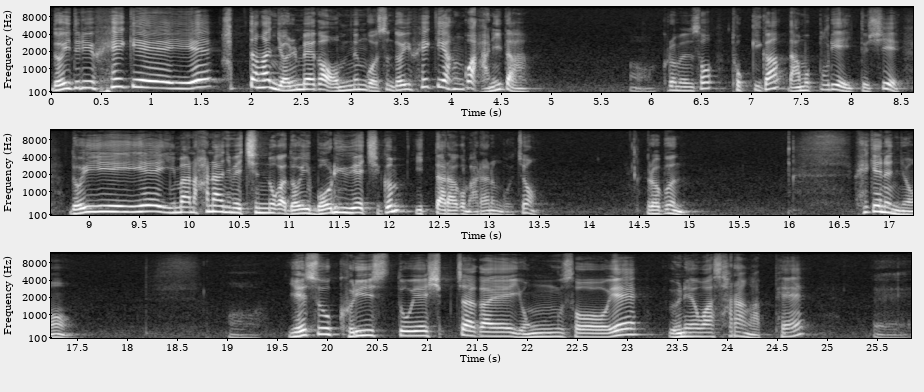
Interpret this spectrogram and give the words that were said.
너희들이 회개에 합당한 열매가 없는 것은 너희 회개한 거 아니다 어, 그러면서 도끼가 나무 뿌리에 있듯이 너희에 임한 하나님의 진노가 너희 머리 위에 지금 있다라고 말하는 거죠. 여러분 회개는요 어, 예수 그리스도의 십자가의 용서의 은혜와 사랑 앞에 에,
